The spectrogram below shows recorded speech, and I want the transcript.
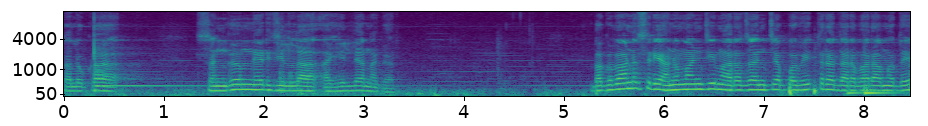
तालुका संगमनेर जिल्हा अहिल्यानगर. भगवान श्री हनुमानजी महाराजांच्या पवित्र दरबारामध्ये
